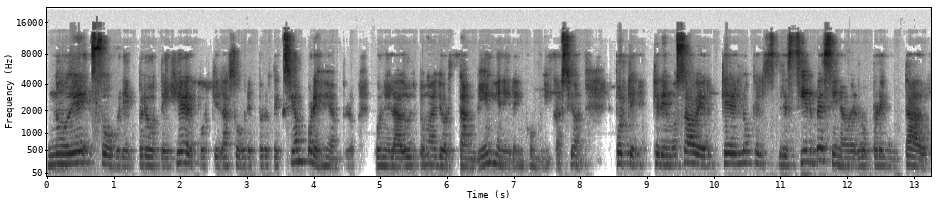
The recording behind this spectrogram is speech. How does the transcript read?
no de sobreproteger, porque la sobreprotección, por ejemplo, con el adulto mayor también genera incomunicación porque queremos saber qué es lo que les sirve sin haberlo preguntado.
